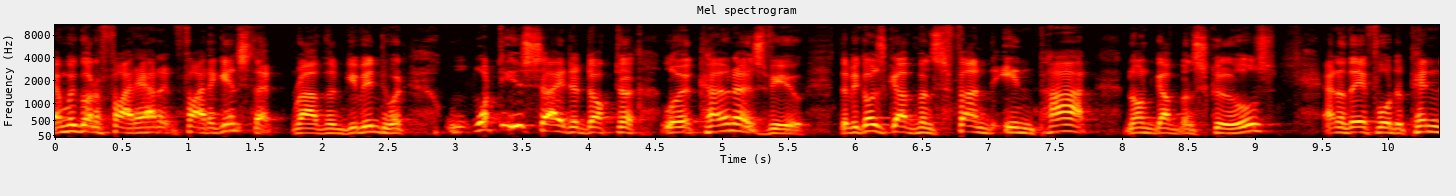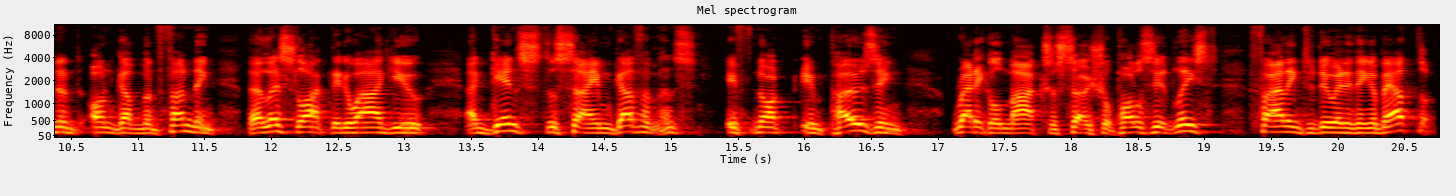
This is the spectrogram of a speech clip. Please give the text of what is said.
And we've got to fight out and fight against that rather than give in to it. What do you say to Dr. Loiacono's view that because governments fund in part non government schools and are therefore dependent on government funding, they're less likely to argue against the same governments, if not imposing radical Marxist social policy, at least failing to do anything about them?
